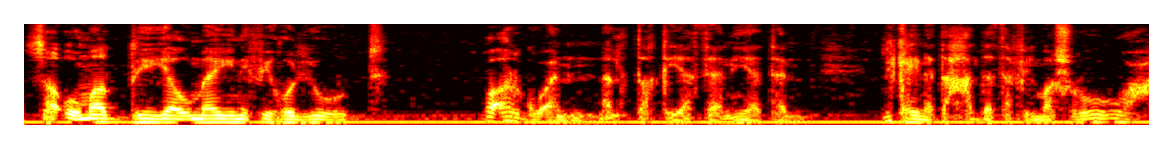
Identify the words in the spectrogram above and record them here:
سأمضي يومين في هوليود وأرجو أن نلتقي ثانية لكي نتحدث في المشروع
